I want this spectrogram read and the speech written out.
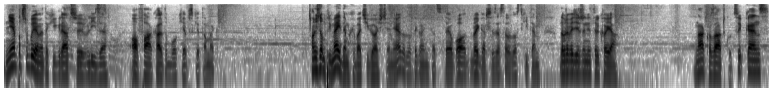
Nie potrzebujemy takich graczy w lidze. O fuck, ale to było kiepskie, Tomek. Oni są premade'em chyba ci goście, nie? To dlatego oni tacy tutaj... O, Veigar się zestał z last hitem. Dobrze wiedzieć, że nie tylko ja. Na kozaczku cykens.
